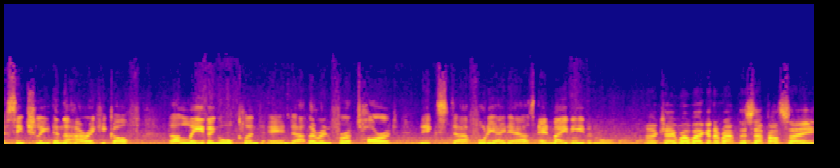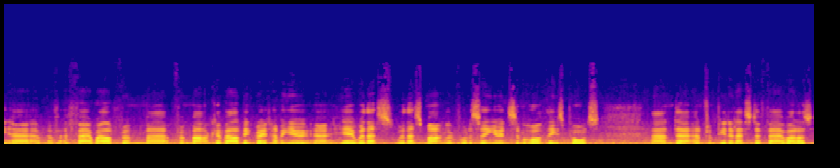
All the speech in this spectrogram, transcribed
essentially in the Hauraki Gulf. They're leaving Auckland and uh, they're in for a torrid next uh, 48 hours and maybe even more. Okay, well, we're going to wrap this up. I'll say uh, a, farewell from uh, from Mark Covell. Been great having you uh, here with us, with us, Mark. Look forward to seeing you in some more of these ports. And uh, and from Peter Lester, farewell. As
